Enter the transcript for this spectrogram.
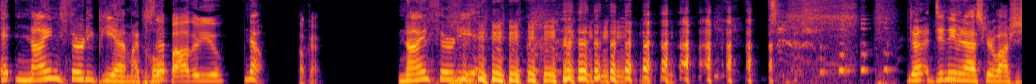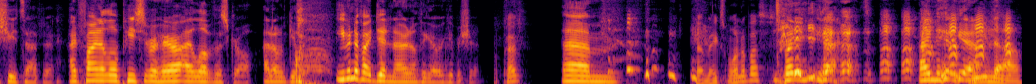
At 9:30 p.m., I Does pulled. that bother you? no. Okay. 9:30. Don't- Didn't even ask her to wash the sheets after. I'd find a little piece of her hair. I love this girl. I don't give. even if I didn't, I don't think I would give a shit. Okay. Um, That makes one of us. but in, yeah, I knew. Yeah, we know.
